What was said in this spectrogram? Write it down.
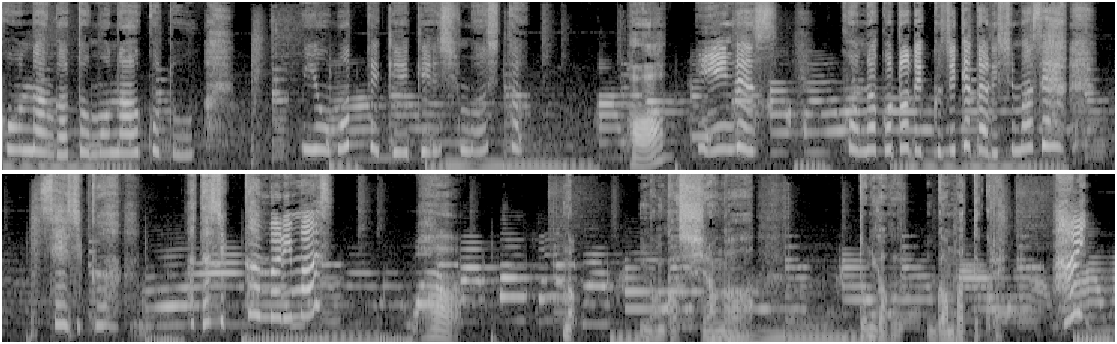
困難が伴うことを身をもって経験しました。いいんはです。こんなことでくじけたりしません聖司君私頑張ります。あはあななんか知らんがとにかく頑張ってくれ。はい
